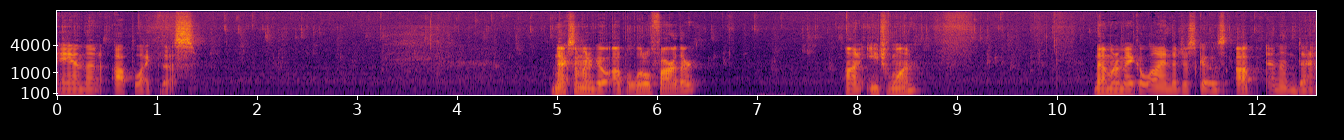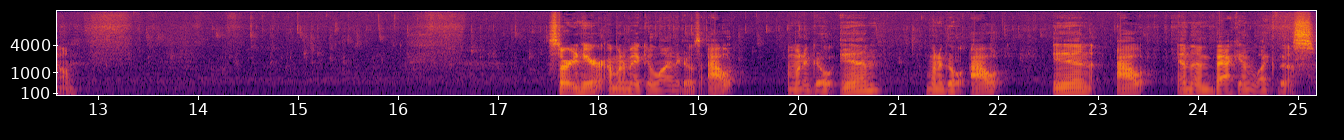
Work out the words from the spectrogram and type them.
and then up like this. Next, I'm going to go up a little farther on each one. Then I'm going to make a line that just goes up and then down. Starting here, I'm going to make a line that goes out. I'm going to go in. I'm going to go out, in, out, and then back in like this.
